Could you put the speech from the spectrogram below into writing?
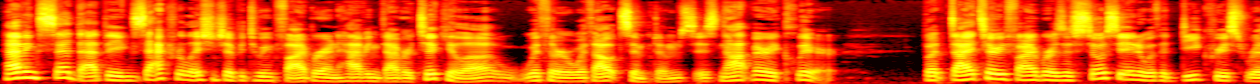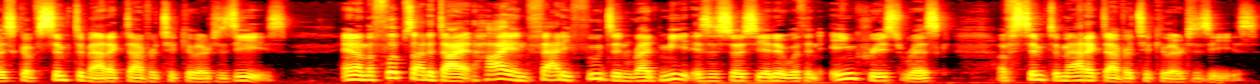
Having said that, the exact relationship between fiber and having diverticula, with or without symptoms, is not very clear. But dietary fiber is associated with a decreased risk of symptomatic diverticular disease. And on the flip side, a diet high in fatty foods and red meat is associated with an increased risk of symptomatic diverticular disease.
